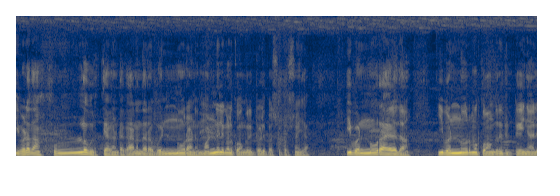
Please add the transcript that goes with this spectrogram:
ഇവിടെ ദാ ഫുള്ള് വൃത്തിയാക്കണ്ട കാരണം എന്താ പറയുക? വെണ്ണൂറാണ്. മണ്ണിൽ നിങ്ങൾ കോൺക്രീറ്റ് ഉള്ളി പക്ഷേ പ്രശ്നമില്ല ഈ വെണ്ണൂറായാലതാ ഈ വെണ്ണൂറുമ്പോൾ കോൺക്രീറ്റ് ഇട്ട് കഴിഞ്ഞാൽ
